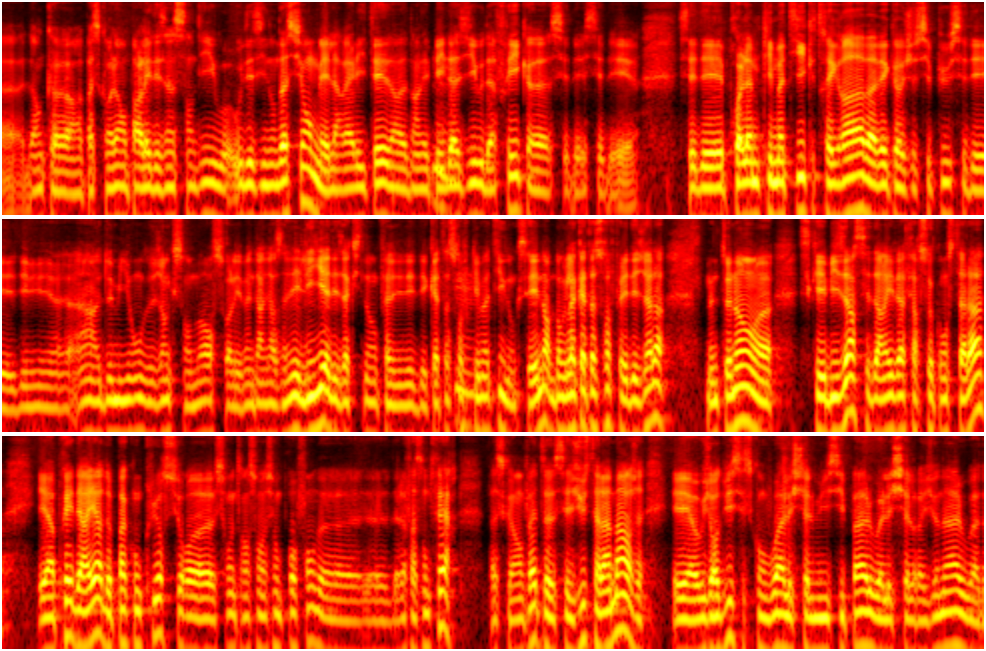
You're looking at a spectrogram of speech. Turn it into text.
Euh, donc, euh, parce que là, on parlait des incendies ou, des inondations, mais la réalité dans, les pays mmh. d'Asie ou d'Afrique, euh, c'est des, des, problèmes climatiques très graves avec, je ne sais plus, c'est des, 1 à 2 millions de gens qui sont morts sur les 20 dernières années liés à des accidents, enfin des, catastrophes mmh. climatiques. Donc c'est énorme. Donc la catastrophe, elle est déjà là. Maintenant, ce qui est bizarre, c'est d'arriver à faire ce constat-là et après, derrière, de ne pas conclure sur, sur une transformation profonde de, la façon de faire. Parce qu'en fait, c'est juste à la marge. Et aujourd'hui, c'est ce qu'on voit à l'échelle municipale ou à l'échelle régionale ou à,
